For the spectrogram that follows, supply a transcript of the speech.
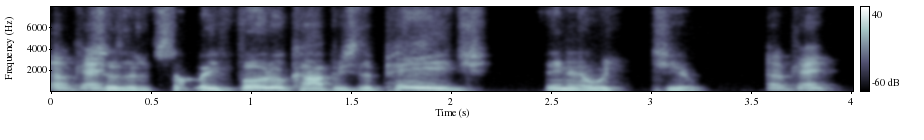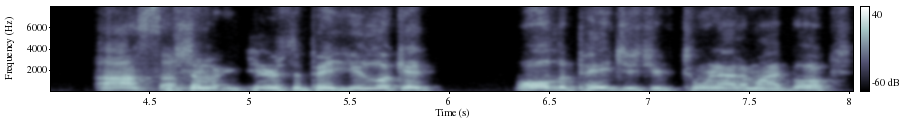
Okay. So that if somebody photocopies the page, they know it's you. Okay. Awesome. If somebody tears the page, you look at all the pages you've torn out of my books,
